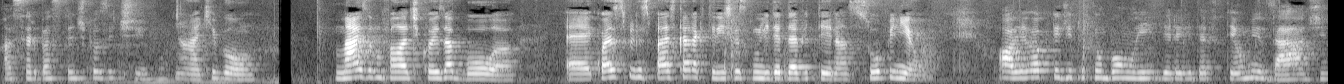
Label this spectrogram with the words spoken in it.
a ser bastante positivo. Ai, que bom. Mas vamos falar de coisa boa. É, quais as principais características que um líder deve ter, na sua opinião? Olha, eu acredito que um bom líder ele deve ter humildade,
